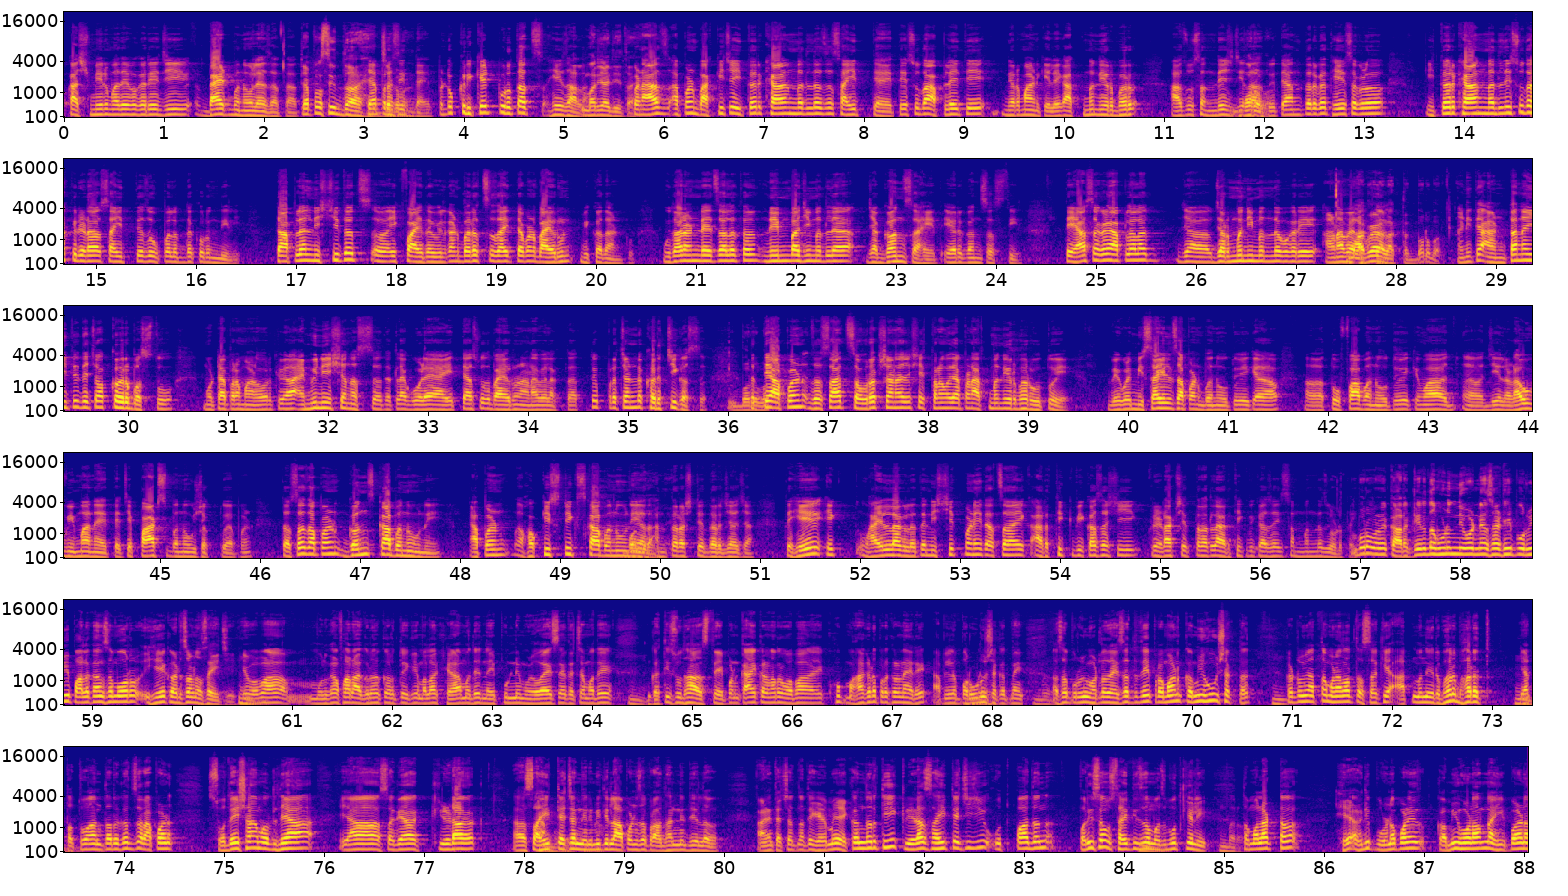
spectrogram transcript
काश्मीरमध्ये वगैरे जी बॅट बनवल्या जातात त्या प्रसिद्ध आहे त्या प्रसिद्ध आहे. पण तो क्रिकेट पुरताच हे झाला. मर्यादित पण आज आपण बाकीच्या इतर खेळांमधलं जे साहित्य आहे ते सुद्धा आपल्या इथे निर्माण केलं एक आत्मनिर्भर हा जो संदेश दिला जातो त्या अंतर्गत हे सगळं इतर खेळांमधले सुद्धा क्रीडा साहित्य जो उपलब्ध करून दिली तर आपल्याला निश्चितच एक फायदा होईल. कारण बरंचसं साहित्य आपण बाहेरून विकत आणतो. उदाहरण द्यायचं झालं तर नेमबाजीमधल्या ज्या गन्स आहेत एअर गन्स असतील ते ह्या सगळ्या आपल्याला जर्मनीमधनं वगैरे आणाव्या लागतात. लागतात बरोबर. आणि ते आणताना इथे त्याच्यावर कर बसतो मोठ्या प्रमाणावर किंवा ॲम्युनेशन असतं त्यातल्या गोळ्या आहेत त्या सुद्धा बाहेरून आणाव्या लागतात. ते प्रचंड खर्चिक असतं. तर ते आपण जसं आज संरक्षणाच्या क्षेत्रामध्ये आपण आत्मनिर्भर होतोय वेगवेगळे मिसाईल्स आपण बनवतोय किंवा तोफा तोफा बनवतोय किंवा जे लढाऊ विमान आहेत त्याचे पार्ट्स बनवू शकतोय आपण. तसंच आपण गन्स का बनवू नये? आपण हॉकी स्टिक्स का बनवू नये आंतरराष्ट्रीय दर्जाच्या? तर हे एक व्हायला लागलं तर निश्चितपणे त्याचा एक आर्थिक विकासाशी क्रीडा क्षेत्रातल्या आर्थिक विकासाशी संबंध जोडता. बरोबर कारकीर्द म्हणून निवडण्यासाठी पूर्वी पालकांसमोर ही एक अडचण असायची की बाबा मुलगा फार आग्रह करतोय की मला खेळामध्ये नैपुण्य मिळवायचं आहे त्याच्यामध्ये गती सुद्धा असते. पण काय करणार बाबा एक खूप महागडं प्रकरण आहे रे आपल्याला परवडू शकत नाही. असं पूर्वी म्हटलं जायचं तर ते प्रमाण कमी होऊ शकतं. कारण तुम्ही आता म्हणालात तसं की आत्मनिर्भर भारत या तत्वाअंतर्गत जर आपण स्वदेशामधल्या या सगळ्या क्रीडा साहित्याच्या निर्मितीला आपण जर प्राधान्य दिलं आणि त्याच्यातनं ते घ्या म्हणजे एकंदर ती क्रीडा साहित्याची जी उत्पादन परिसंस्था आहे ती जर मजबूत केली तर मला वाटतं हे अगदी पूर्णपणे कमी होणार नाही पण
